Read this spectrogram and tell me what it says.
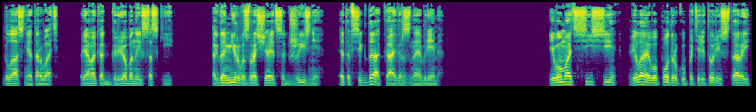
Глаз не оторвать, прямо как гребаные соски. Когда мир возвращается к жизни, это всегда каверзное время. Его мать Сисси вела его под руку по территории старой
